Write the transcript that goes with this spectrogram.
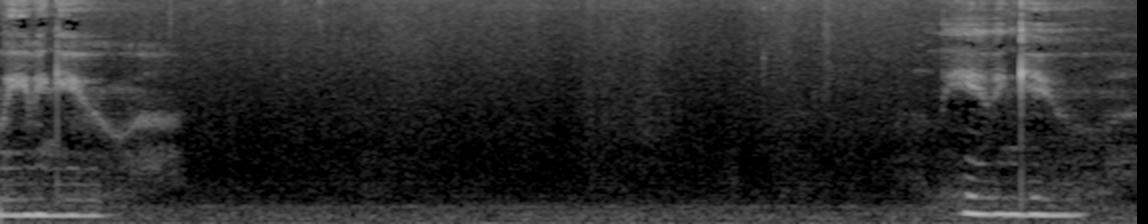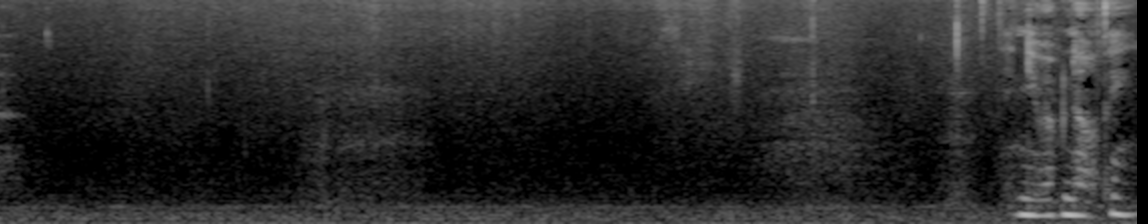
Leaving you. Leaving you. And you have nothing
